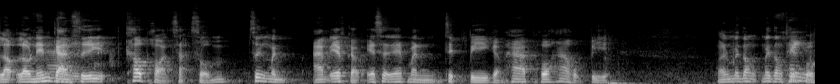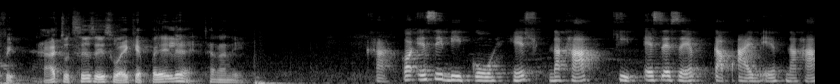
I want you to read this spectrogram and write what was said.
เราเราเน้นการซื้อเข้าพอร์ตสะสม ซึ่งมัน RMF กับ SFF มันสิบปีกับห้าพวกห้าหกปี เพราะฉะนั้นไม่ต้องไม่ต้องเทคโปรฟิตหาจุดซื้อสวยๆ เก็บไปเรื่อยๆเท่านั้นเองค่ะก็ SCB Go H นะคะขีด SSF กับ IMF นะคะ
